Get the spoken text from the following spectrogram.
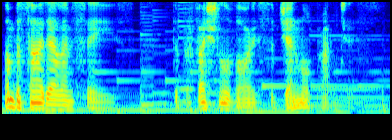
Humberside LMCs, the professional voice of general practice.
